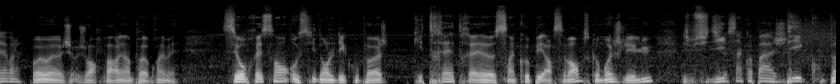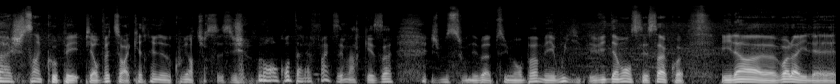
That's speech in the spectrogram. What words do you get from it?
ouais. Voilà. Ouais, ouais, je, je vais en reparler un peu après, mais c'est oppressant aussi dans le découpage, qui est très très euh, syncopé. Alors c'est marrant parce que moi je l'ai lu, et je me suis dit Le syncopage. découpage syncopé. Puis en fait sur la quatrième couverture, je me rends compte à la fin que c'est marqué ça. Je me souvenais pas absolument pas, mais oui, évidemment c'est ça quoi. Et là, euh, voilà, il a,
